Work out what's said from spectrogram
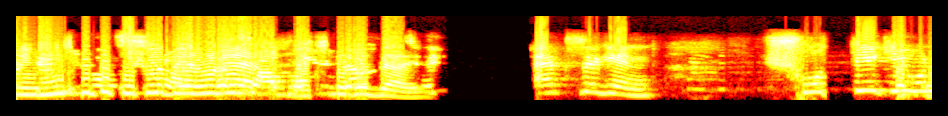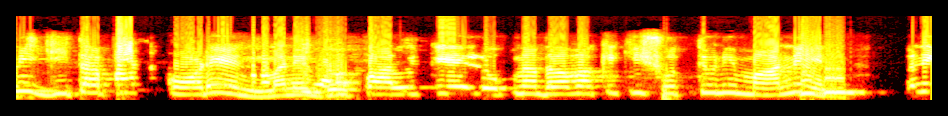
রিমির সাথে কোথাও বের হলে একসাথে যায়। এক সেকেন্ড সত্যি কি উনি গীতা পাঠ করেন? মানে গোপালকে লোকনাথ বাবাকে কি সত্যি উনি মানেন? মানে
